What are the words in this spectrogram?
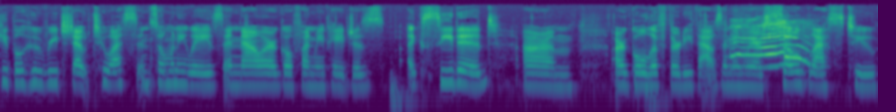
people who reached out to us in so many ways, and now our GoFundMe page has exceeded um, our goal of thirty thousand, and we are so blessed to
